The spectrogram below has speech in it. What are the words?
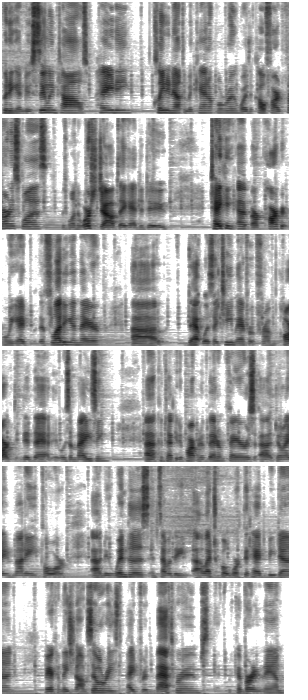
putting in new ceiling tiles, painting, cleaning out the mechanical room where the coal-fired furnace was, was one of the worst jobs they had to do. Taking up our carpet when we had the flooding in there, uh, that was a team effort from Clark that did that. It was amazing. Uh, Kentucky Department of Veteran Affairs uh, donated money for uh, new windows and some of the electrical work that had to be done. American Legion Auxiliaries paid for the bathrooms, converting them,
